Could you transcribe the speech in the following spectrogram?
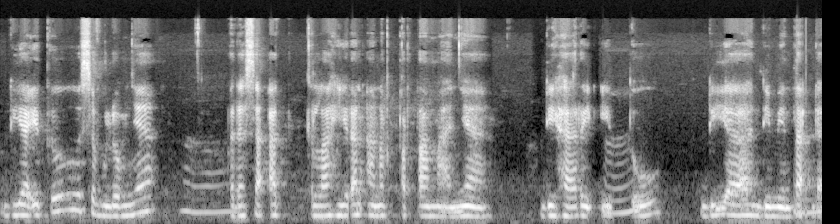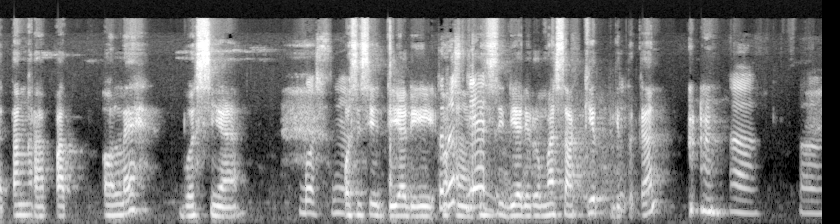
dia itu sebelumnya Hmm. pada saat kelahiran anak pertamanya di hari Hmm. itu dia diminta Hmm. datang rapat oleh bosnya Bosnya. posisi dia di Terus uh-uh, dia- posisi dia di rumah sakit gitu kan Ah, ah.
